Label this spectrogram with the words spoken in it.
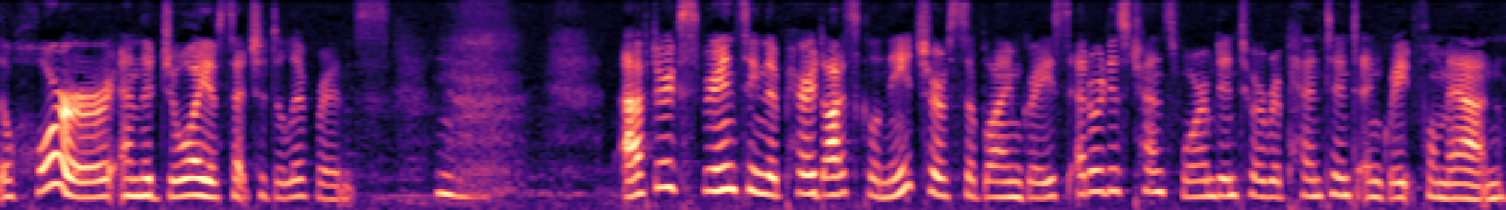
the horror, and the joy of such a deliverance. After experiencing the paradoxical nature of sublime grace, Edward is transformed into a repentant and grateful man.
